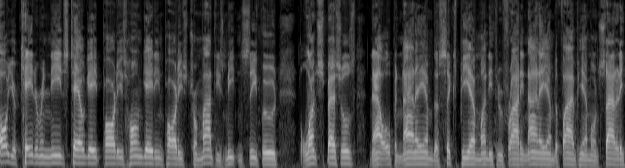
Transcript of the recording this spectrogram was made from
All your catering needs, tailgate parties, home gating parties, Tremonti's Meat and Seafood lunch specials now open 9 a.m. to 6 p.m. Monday through Friday, 9 a.m. to 5 p.m. on Saturday.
